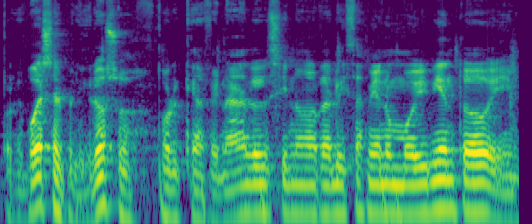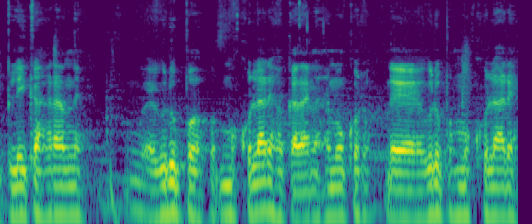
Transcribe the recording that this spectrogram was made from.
porque puede ser peligroso, porque al final si no realizas bien un movimiento e implicas grandes eh, grupos musculares o cadenas de, de grupos musculares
